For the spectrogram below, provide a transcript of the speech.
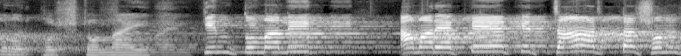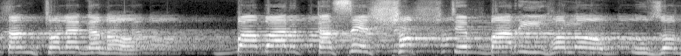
কোনো কষ্ট নাই। কিন্তু মালিক, আমার একে একে চারটা সন্তান চলে গেল। বাবার কাছে সবচেয়ে বাড়ি হলো, ওজন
